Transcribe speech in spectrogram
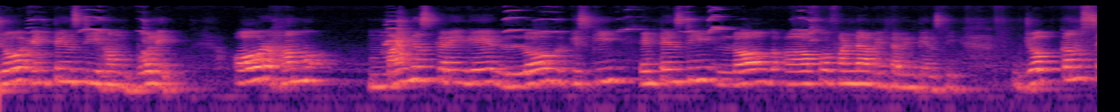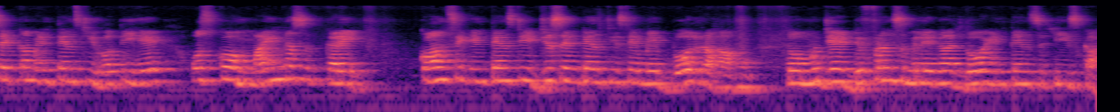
जो इंटेंसिटी हम बोलें और हम माइनस करेंगे लॉग किसकी? Intensity log of fundamental intensity जो कम से कम इंटेंसिटी होती है, उसको माइनस करें। कौन सी इंटेंसिटी जिस इंटेंसिटी से मैं बोल रहा हूँ तो मुझे डिफरेंस मिलेगा दो इंटेंसिटीज का।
